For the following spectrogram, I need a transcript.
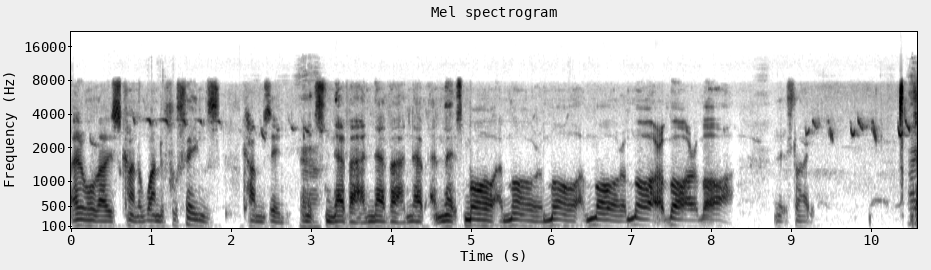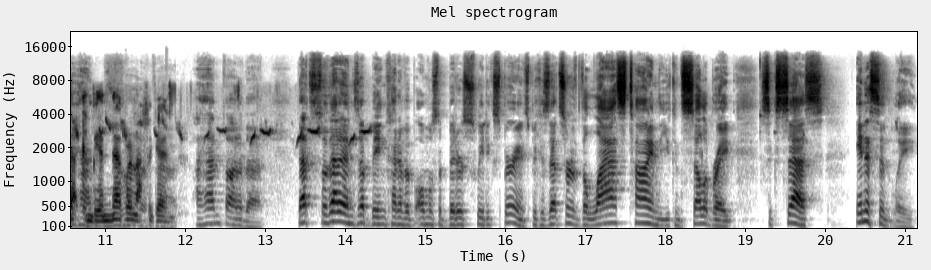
and all those kind of wonderful things comes in, and Yeah. it's never, never, never, and it's more and more and more and more and more and more and more, and it's like I that can be a never enough again. that. I hadn't thought of that. That's so that ends up being kind of a, almost a bittersweet experience because that's sort of the last time that you can celebrate success innocently.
